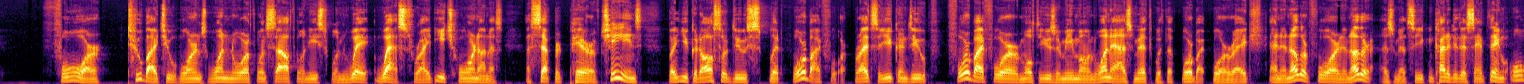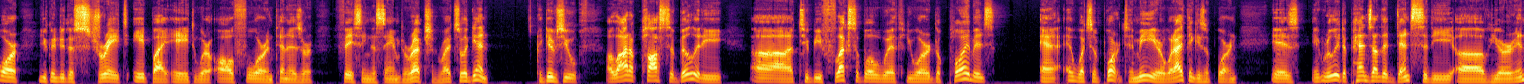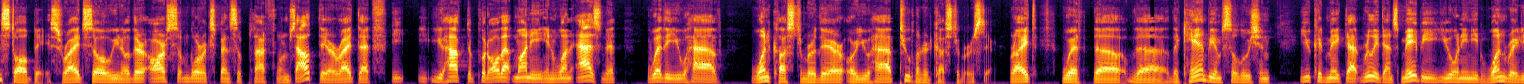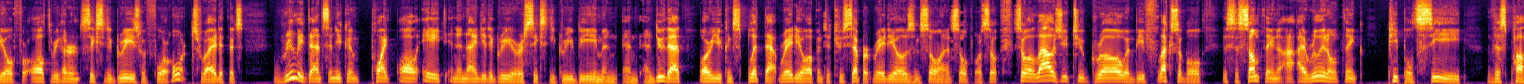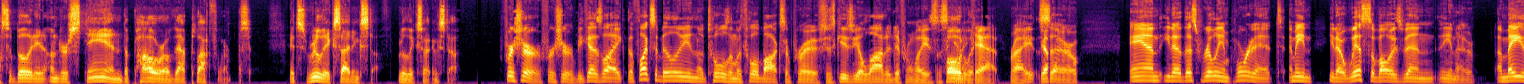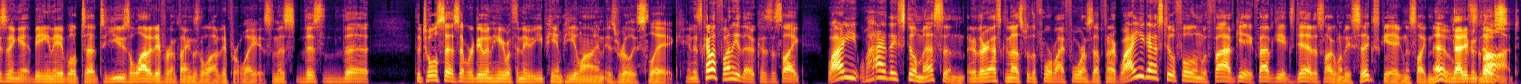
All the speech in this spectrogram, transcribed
four two by two horns, one north, one south, one east, one way, west, right? Each horn on a, a separate pair of chains, but you could also do split four by four, right? So you can do four by four multi-user MIMO in one azimuth with a four by four array and another four in another azimuth. So you can kind of do the same thing, or you can do the straight eight by eight where all four antennas are facing the same direction, right? So again, it gives you a lot of possibility uh, to be flexible with your deployments. And, and what's important to me, or what I think is important, is it really depends on the density of your install base, right? So, you know, there are some more expensive platforms out there, right? That you, you have to put all that money in one azimuth, whether you have one customer there or you have 200 customers there, right? With the, the, the Cambium solution, you could make that really dense. Maybe you only need one radio for all 360 degrees with four horns, right? If it's really dense, then you can point all eight in a 90 degree or a 60 degree beam and, and, and do that. Or you can split that radio up into two separate radios and so on and so forth. So, so allows you to grow and be flexible. This is something I, I really don't think people see this possibility and understand the power of that platform. So it's really exciting stuff, really exciting stuff. For sure, for sure. Because like the flexibility and the tools in the toolbox approach just gives you a lot of different ways to skin totally. a cat, right? Yep. So, and you know that's really important. I mean, you know, WISPs have always been, you know, amazing at being able to to use a lot of different things a lot of different ways. And this this the the tool sets that we're doing here with the new ePMP line is really slick. And it's kind of funny though, because it's like why are you why are they still messing? Or they're asking us for the four by four and stuff. They're like, why are you guys still fooling with five gig? Five gig's dead. It's not going to be six gig. And it's like, no, not even close. Not.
